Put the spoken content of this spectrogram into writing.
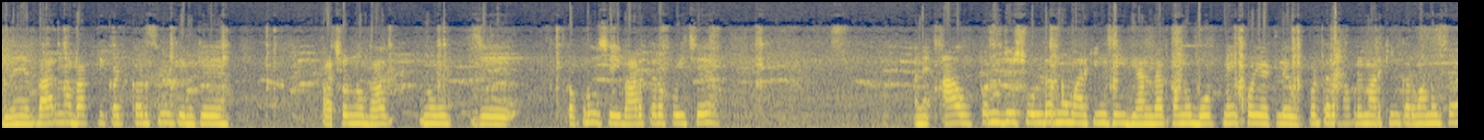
અને બહારના ભાગથી કટ કરશું, કેમ કે પાછળનો ભાગનું જે કપડું છે એ બાર તરફ હોય છે. અને આ ઉપરનું જે શોલ્ડરનું માર્કિંગ છે એ ધ્યાન રાખવાનું, બોટ નહીં હોય એટલે ઉપર તરફ આપણે માર્કિંગ કરવાનું છે.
